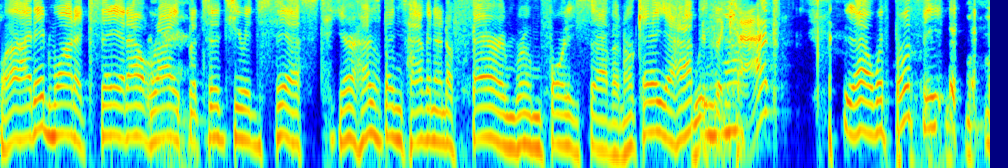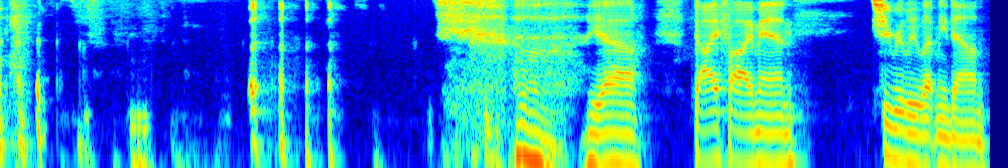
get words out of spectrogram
well, I didn't want to say it outright, but since you insist, your husband's having an affair in room 47. Okay, you happy? With the now? cat? Yeah, with pussy. Yeah. Di-Fi, man. She really let me down.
